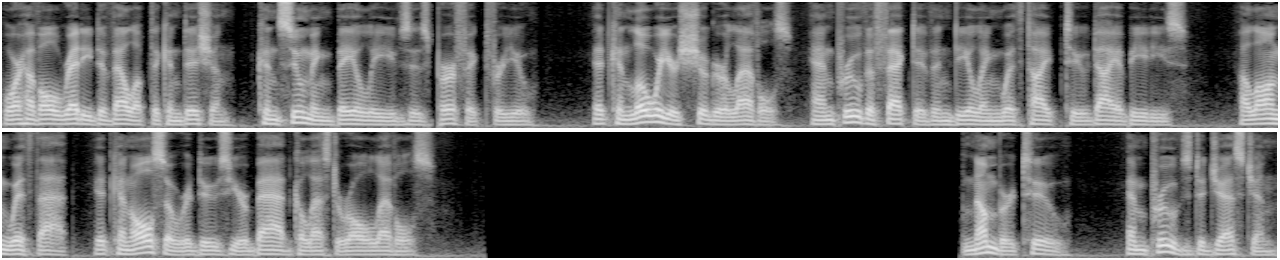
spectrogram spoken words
or have already developed the condition, consuming bay leaves is perfect for you. It can lower your sugar levels and prove effective in dealing with type 2 diabetes. Along with that, it can also reduce your bad cholesterol levels. Number 2. Improves digestion.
